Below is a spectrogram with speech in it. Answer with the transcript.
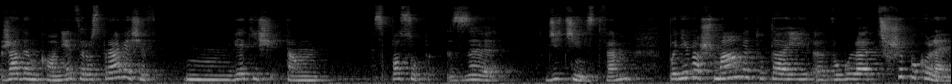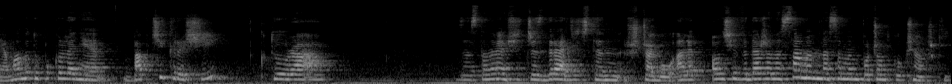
Żaden Koniec rozprawia się w, mm, w jakiś tam sposób z dzieciństwem, ponieważ mamy tutaj e, w ogóle trzy pokolenia. Mamy tu pokolenie babci Krysi, która zastanawiam się, czy zdradzić ten szczegół, ale on się wydarza na samym, na samym początku książki.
